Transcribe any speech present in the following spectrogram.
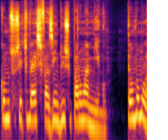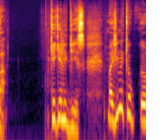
como se você estivesse fazendo isso para um amigo. Então vamos lá. O que, que ele diz? Imagina que eu, eu,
